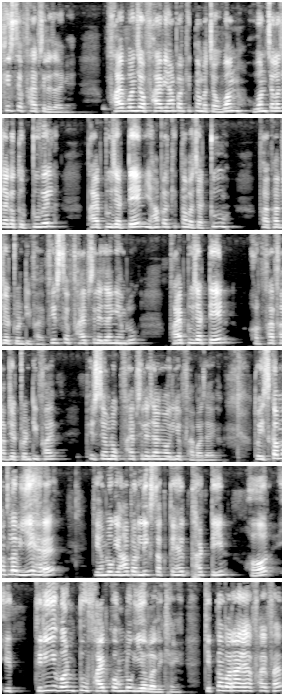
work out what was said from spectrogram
फिर से फाइव से ले जाएँगे। फाइव वन जा फाइव यहाँ पर कितना बचा? वन वन चला जाएगा तो ट्वेल्व फाइव टू जा टेन यहाँ पर कितना बचा? टू फाइव फाइव जा ट्वेंटी फाइव फिर से फाइव से ले जाएँगे हम लोग। फाइव टू जा टेन और फाइव फाइव जा ट्वेंटी फाइव फिर से हम लोग फाइव से ले जाएँगे और ये फाइव आ जाएगा। तो इसका मतलब ये है कि हम लोग यहाँ पर लिख सकते हैं थर्टीन और ये थ्री वन टू फाइव को हम लोग ये वाला लिखेंगे। कितना बार आया है? Five five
